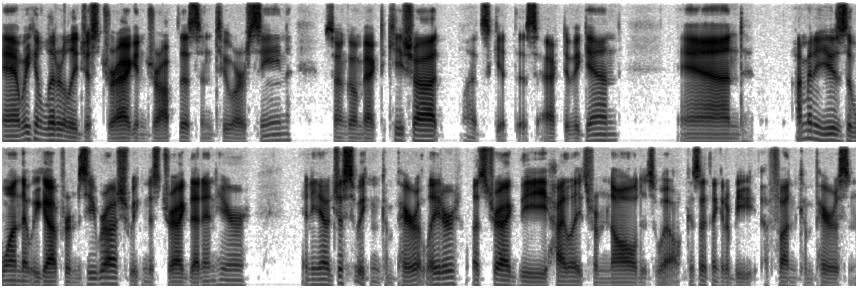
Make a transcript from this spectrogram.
And we can literally just drag and drop this into our scene. So I'm going back to KeyShot. Let's get this active again. And I'm going to use the one that we got from ZBrush. We can just drag that in here. And you know, just so we can compare it later, let's drag the highlights from Knald as well, because I think it'll be a fun comparison.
